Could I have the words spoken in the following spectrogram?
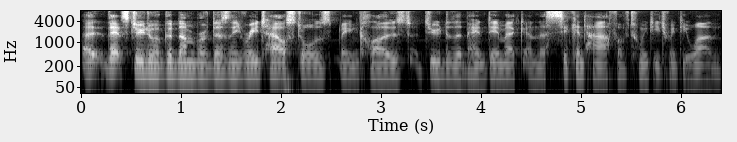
Uh, that's due to a good number of Disney retail stores being closed due to the pandemic in the second half of 2021.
